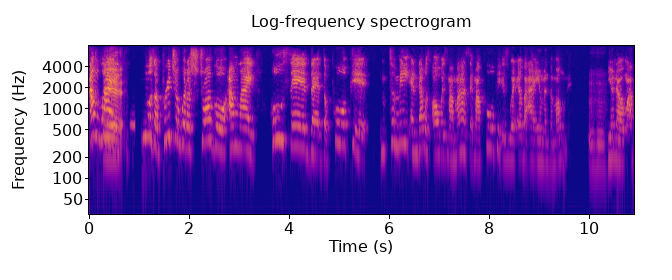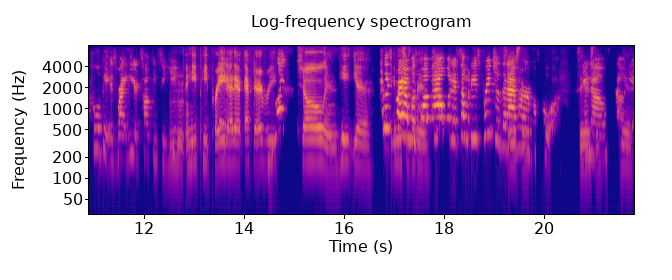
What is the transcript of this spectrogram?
I'm like, yeah. he was a preacher with a struggle. I'm like, who said that the pulpit to me, and that was always my mindset. My pulpit is wherever I am in the moment. Mm-hmm. You know, my pulpit is right here talking to you. Mm-hmm. And he he prayed and, at after every what? show, and he yeah. His he prayer was more powerful than some of these preachers that Seriously. I've heard before. Seriously. You know, so, yeah. yeah.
